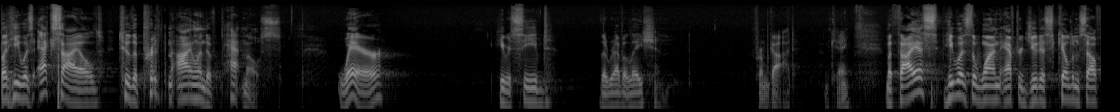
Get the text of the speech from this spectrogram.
but he was exiled to the prison island of Patmos, where he received the revelation from God. Okay? Matthias, he was the one after Judas killed himself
